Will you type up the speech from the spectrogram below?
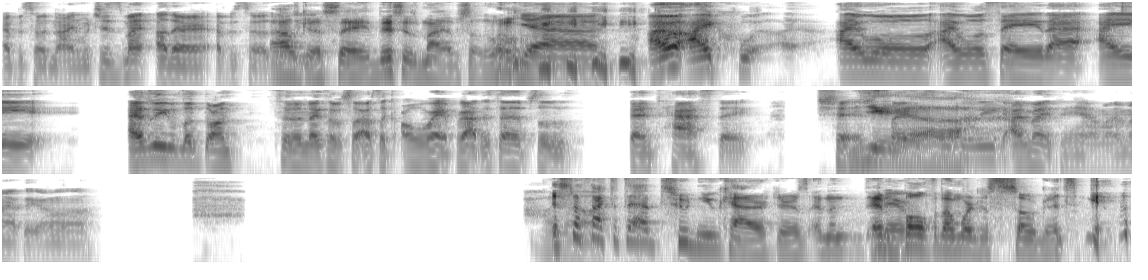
episode nine, which is my other episode. I was gonna say this is my episode. Yeah. I I I will I will say that I as we looked on to the next episode, I was like, oh right, I forgot this episode was fantastic. Shit, is this my episode of the week? I might damn, I might be. Oh. Oh, it's the fact that they had two new characters, and then and They- both of them were just so good together.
